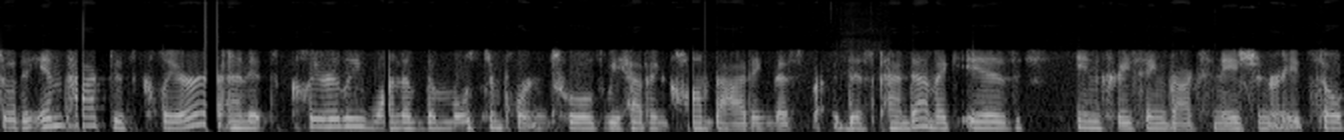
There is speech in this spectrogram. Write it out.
So the impact is clear and it's clearly one of the most important tools we have in combating this this pandemic is increasing vaccination rates. So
